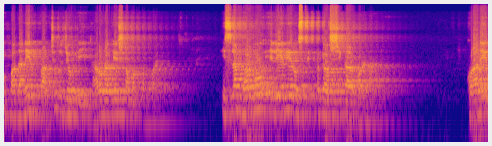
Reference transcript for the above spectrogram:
উপাদানের প্রাচুর্য এই ধারণাকে সমর্থন করে। ইসলাম ধর্ম এলিয়েনের অস্তিত্বকে অস্বীকার করে না। কোরআনের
